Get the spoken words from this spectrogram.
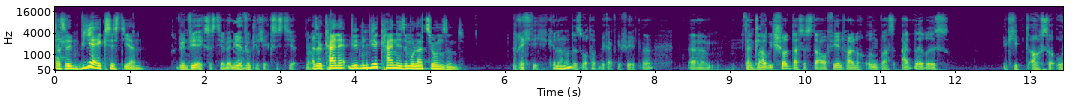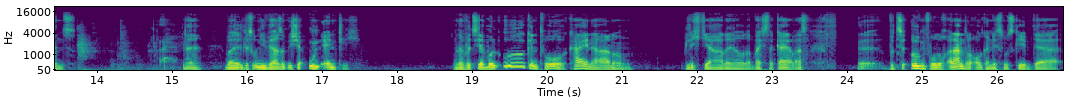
Dass wenn wir existieren. wenn wir existieren, wenn wir wirklich existieren. Ne? Also keine, wenn wir keine Simulation sind. Richtig, genau, Mhm. das Wort hat mir gerade gefehlt. Ne? Ähm, dann glaube ich schon, dass es da auf jeden Fall noch irgendwas anderes gibt außer uns. Ne? Weil das Universum ist ja unendlich. Und da wird es ja wohl irgendwo, keine Ahnung, Lichtjahre oder weiß der Geier was, äh, wird es ja irgendwo noch einen anderen Organismus geben, der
